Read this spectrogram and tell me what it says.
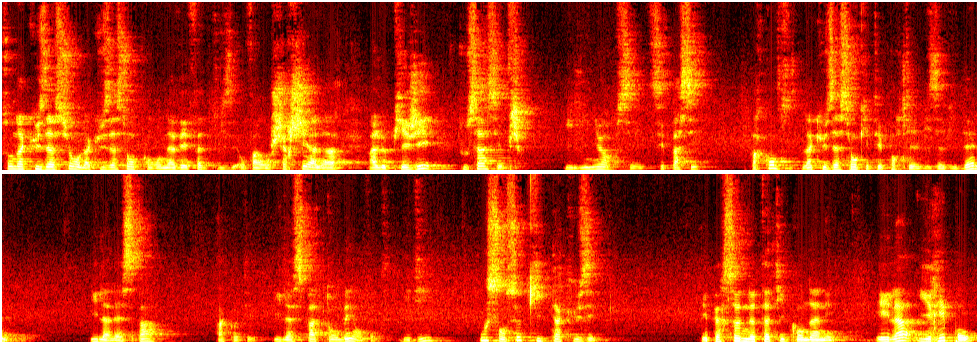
Son accusation, l'accusation qu'on avait faite, enfin on cherchait à, à le piéger, tout ça, c'est, il ignore, c'est passé. Par contre, l'accusation qui était portée vis-à-vis d'elle, il la laisse pas à côté. Il laisse pas tomber en fait. Il dit, où sont ceux qui t'accusaient? Et personne ne t'a-t-il condamné et là, il répond,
